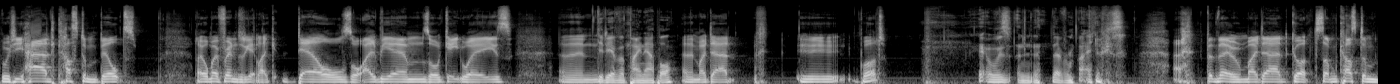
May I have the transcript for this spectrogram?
which he had custom built. Like all my friends would get like Dells or IBMs or Gateways, and then did he have a pineapple and then my dad, "Uh, what? it was never mind but no, my dad got some custom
